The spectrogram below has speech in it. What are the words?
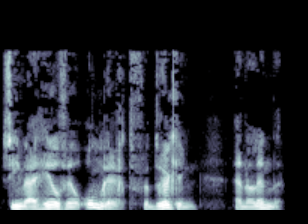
zien wij heel veel onrecht, verdrukking en ellende.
